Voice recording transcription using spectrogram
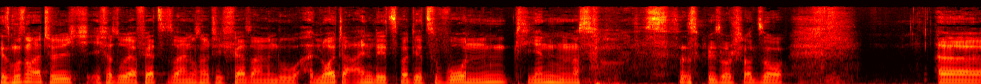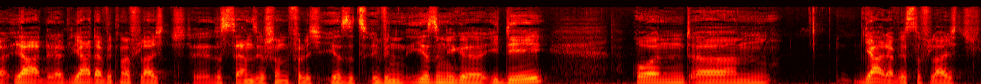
Jetzt muss man natürlich, ich versuche ja fair zu sein, muss natürlich fair sein, wenn du Leute einlädst, bei dir zu wohnen, Klienten, das, das ist sowieso schon so äh, ja, ja, da wird man vielleicht äh, das Fernsehen schon völlig irrsinnige Idee. Und ähm, ja, da wirst du vielleicht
